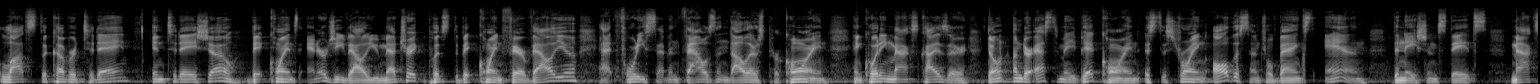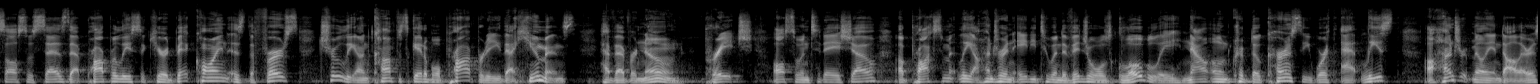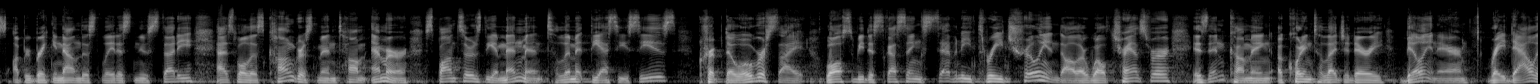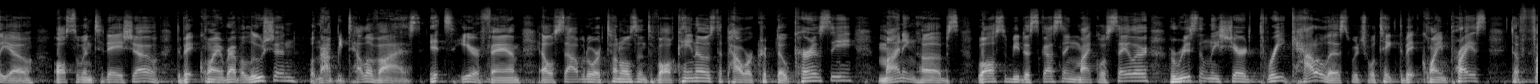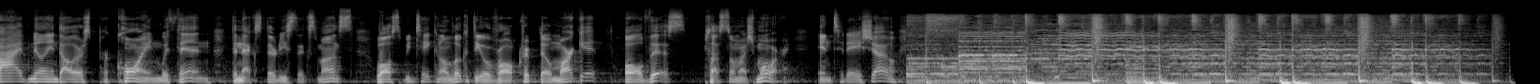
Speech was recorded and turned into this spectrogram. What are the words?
Lots to cover today. In today's show, Bitcoin's energy value metric puts the Bitcoin fair value at $47,000 per coin. And quoting Max Keiser, don't underestimate Bitcoin. It's destroying all the central banks and the nation states. Max also says that properly secured Bitcoin is the first truly unconfiscatable property that humans have ever known. Preach. Also in today's show, approximately 182 individuals globally now own cryptocurrency worth at least $100 million. I'll be breaking down this latest new study, as well as Congressman Tom Emmer sponsors the amendment to limit the SEC's crypto oversight. We'll also be discussing $73 trillion wealth transfer is incoming, according to legendary billionaire Ray Dalio. Also in today's show, the Bitcoin revolution will not be televised. It's here, fam. El Salvador tunnels into volcanoes to power cryptocurrency, mining hubs. We'll also be discussing Michael Saylor, who recently shared three catalysts which will take the Bitcoin price to $5 million per coin within the next 36 months. We'll also be taking a look at the overall crypto market. All this, plus so much more, in today's show.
